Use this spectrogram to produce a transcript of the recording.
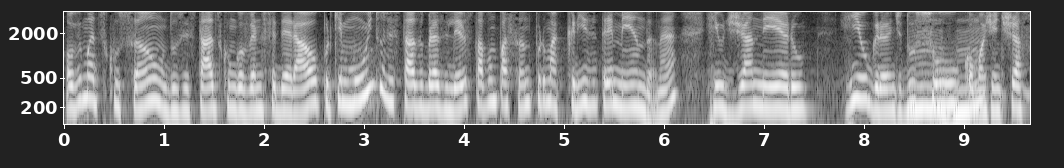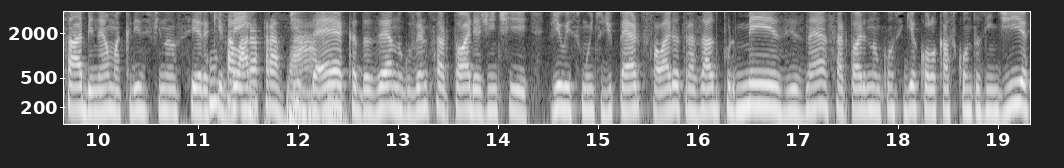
houve uma discussão dos estados com o governo federal, porque muitos estados brasileiros estavam passando por uma crise tremenda, né? Rio de Janeiro, Rio Grande do Sul, uhum. como a gente já sabe, né, uma crise financeira Com que vem atrasado. de décadas, é, no governo Sartori a gente viu isso muito de perto, salário atrasado por meses, né, Sartori não conseguia colocar as contas em dia,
